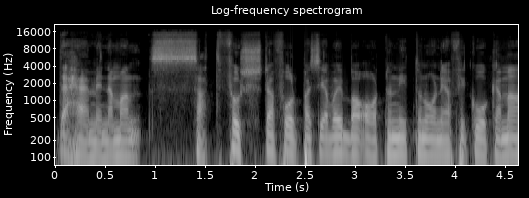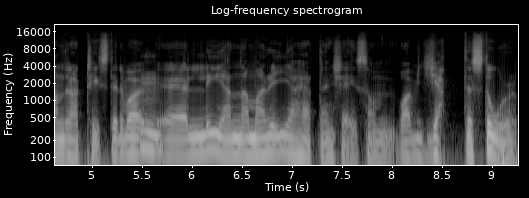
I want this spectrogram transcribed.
det här med när man satt första folkpartiet, jag var ju bara 18-19 år när jag fick åka med andra artister. Det var eh, Lena Maria hette en tjej som var jättestor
